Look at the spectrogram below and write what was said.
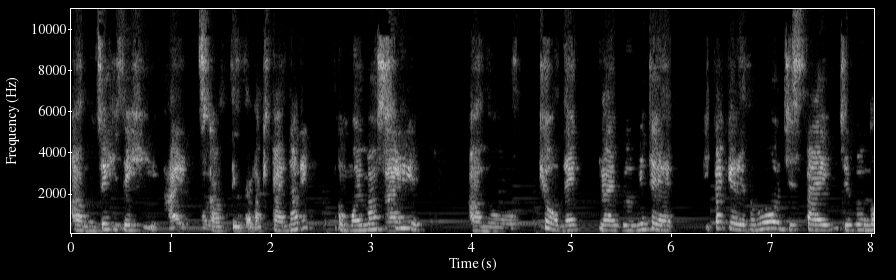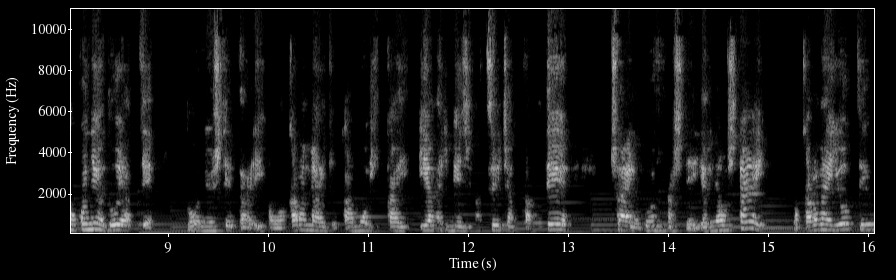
あの、ぜひぜひ、はい、使っていただきたいなと思いますし、はい、あの、今日ね、ライブ見ていたけれども、実際自分の子にはどうやって導入していったらいいかわからないとか、もう一回嫌なイメージがついちゃったので、ちょっとどうにかしてやり直したい、わからないよっていう。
